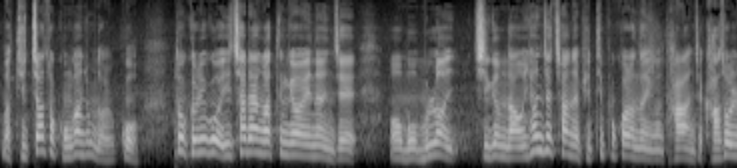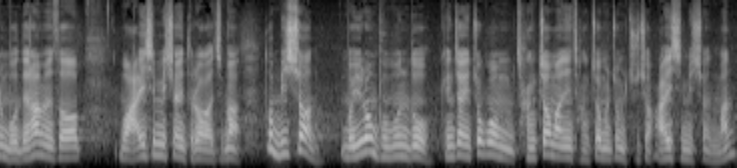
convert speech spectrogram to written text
막 뒷좌석 공간 좀 넓고 또 그리고 이 차량 같은 경우에는 이제 어 뭐 물론 지금 나온 현재 차는 뷰티포 코란도 이건 다 이제 가솔린 모델 하면서 뭐 IC 미션이 들어가지만 또 미션 뭐 이런 부분도 굉장히 조금 장점 아닌 장점을 좀 주죠. IC 미션만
